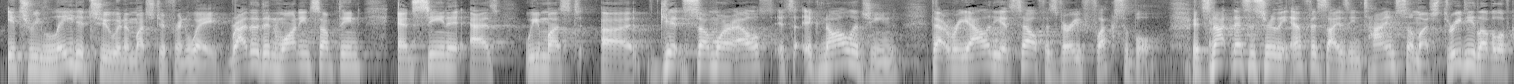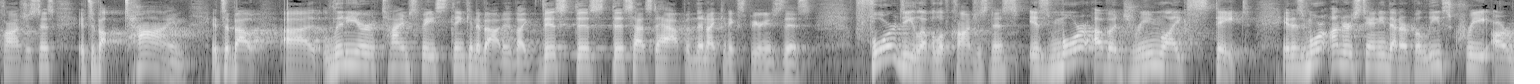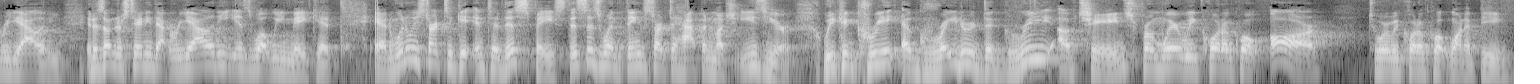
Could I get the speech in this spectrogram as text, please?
it's related to in a much different way. Rather than wanting something and seeing it as we must uh, get somewhere else, it's acknowledging that reality itself is very flexible. It's not necessarily emphasizing time so much. 3D level of consciousness, it's about time. It's about uh, linear time space thinking about it. Like this, this, this has to happen, then I can experience this. 4D level of consciousness is more of a dreamlike state. It is more understanding that our beliefs create our reality. It is understanding that reality is what we make it. And when we start to get into this space, this is when things start to happen much easier. We can create a greater degree of change from where we quote unquote are to where we quote unquote want to be.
